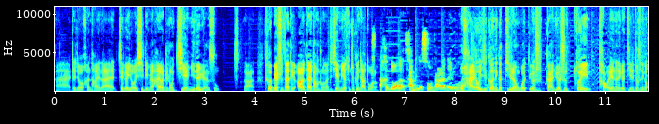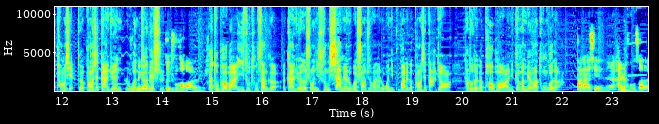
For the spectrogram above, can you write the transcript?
哎，这就很讨厌的，哎，这个游戏里面还有这种解谜的元素。对吧？特别是在这个二代当中呢，这解密元素就更加多了，很多了。他那个送大战内容，我还有一个那个敌人，我这个是感觉是最讨厌的那个敌人，就是那个螃蟹，对吧？螃蟹感觉如果你特别是会吐泡泡的那个，会吐泡泡，一吐吐三个，感觉有的时候你是从下面如果上去的话呢，如果你不把这个螃蟹打掉啊，它吐的一个泡泡啊，你根本没办法通过的了。大闸蟹还是红色的，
